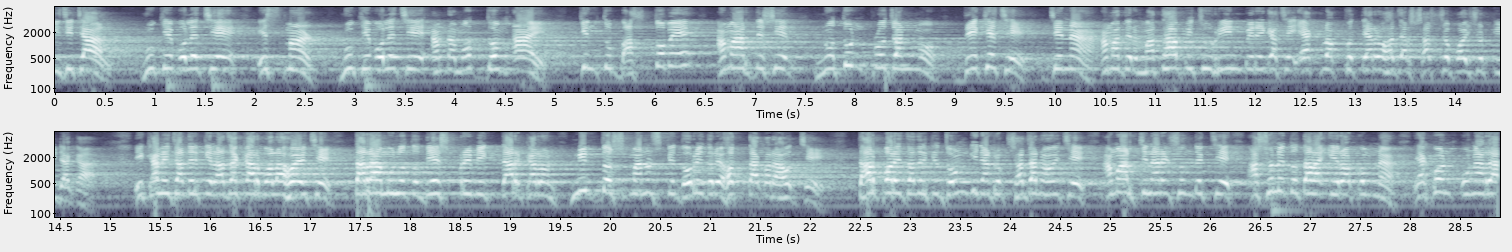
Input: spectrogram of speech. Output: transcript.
ডিজিটাল মুখে বলেছে স্মার্ট মুখে বলেছে আমরা মধ্যম আয়। কিন্তু বাস্তবে আমার দেশের নতুন প্রজন্ম দেখেছে যে না, আমাদের মাথা পিছু ঋণ বেড়ে গেছে এক লক্ষ তেরো হাজার সাতশো পঁয়ষট্টি টাকা। এখানে যাদেরকে রাজাকার বলা হয়েছে, তারা মূলত দেশপ্রেমিক, তার কারণ নির্দোষ মানুষকে ধরে ধরে হত্যা করা হচ্ছে। তারপরে তাদেরকে জঙ্গি নাটক সাজানো হয়েছে। আমার জেনারেশন দেখছে, আসলে তো তারা এরকম না। এখন ওনারা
